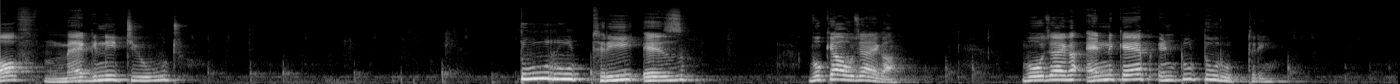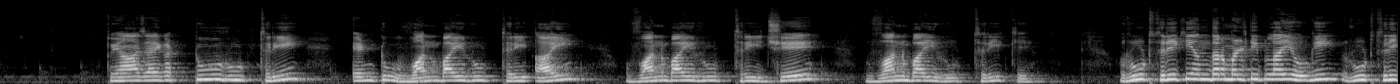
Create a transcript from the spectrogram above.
of magnitude two root three is वो क्या हो जाएगा वो हो जाएगा n cap into two root three तो यहाँ आ जाएगा two root three into one by root three i one by root three j one by root three k root three के अंदर मल्टीप्लाई होगी रूट थ्री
